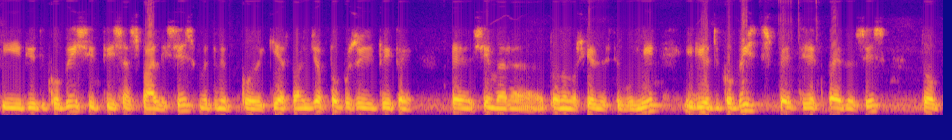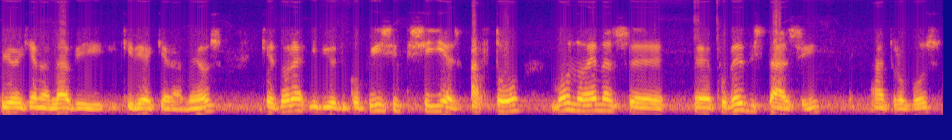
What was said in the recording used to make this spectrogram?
η ιδιωτικοποίηση της ασφάλισης με την επικοδική ασφάλιση, αυτό που συζητείτε ε, σήμερα το νομοσχέδιο στη Βουλή, η ιδιωτικοποίηση της, της εκπαίδευσης, το οποίο έχει αναλάβει η κυρία Κεραμέως, και τώρα η ιδιωτικοποίηση της υγείας. Αυτό μόνο ένας ε, ε, που δεν διστάζει άνθρωπος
